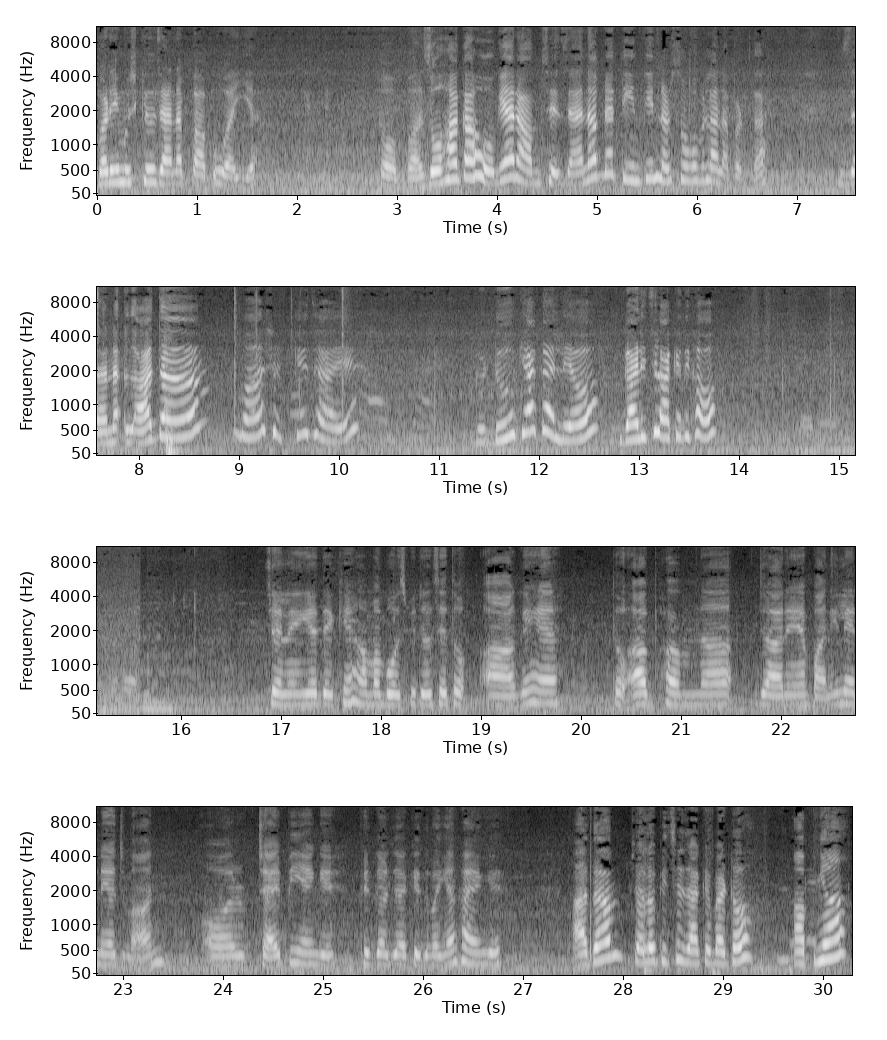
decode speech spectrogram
बड़ी मुश्किल जानब काबू आई है। तो जोहा का हो गया आराम से। जैनब ने तीन तीन नर्सों को बुलाना पड़ता। है जैनब, आदम, माँ के जाए। गुड्डू, क्या कर ले हो? गाड़ी चला के दिखाओ। चलें, ये देखें, हम अब हॉस्पिटल से तो आ गए हैं। तो अब हम ना जा रहे हैं पानी लेने अजमान और चाय पियेंगे, फिर घर जाके दवाइयाँ खाएँगे। आदम, चलो पीछे जाके बैठो। आप यहाँ,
